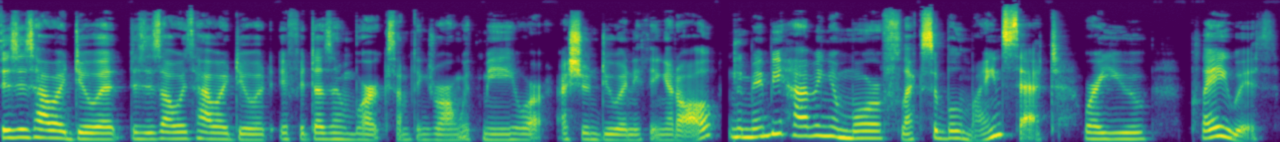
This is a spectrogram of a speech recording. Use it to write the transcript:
this is how I do it, this is always how I do it. If it doesn't work, something's wrong with me or I shouldn't do anything at all. Then maybe having a more flexible mindset where you play with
